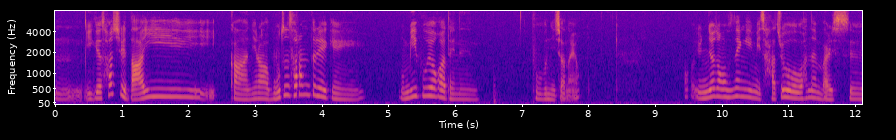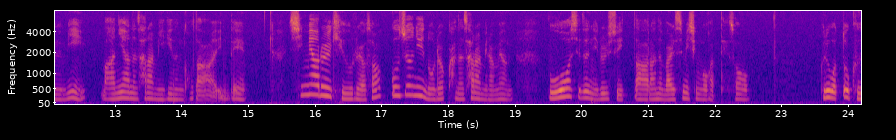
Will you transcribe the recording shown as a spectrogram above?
음, 이게 사실 나이가 아니라 모든 사람들에게 의미부여가 되는 부분이잖아요. 어, 윤여정 선생님이 자주 하는 말씀이 많이 하는 사람이 이기는 거다인데 심혈을 기울여서 꾸준히 노력하는 사람이라면 무엇이든 이룰 수 있다라는 말씀이신 것 같아서 그리고 또그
